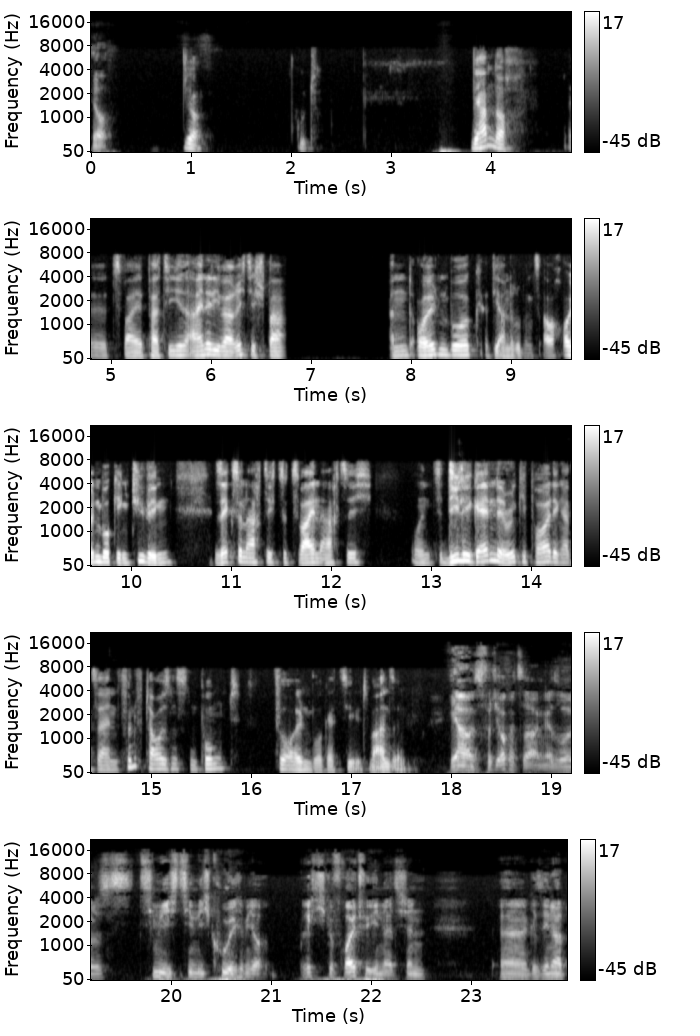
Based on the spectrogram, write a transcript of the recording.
Ja. Ja. Gut. Wir haben noch äh, zwei Partien. Eine, die war richtig spannend. Oldenburg, die andere übrigens auch. Oldenburg gegen Tübingen. 86 zu 82. Und die Legende, Ricky Paulding, hat seinen 5000. Punkt für Oldenburg erzielt. Wahnsinn. Ja, das wollte ich auch gerade sagen. Also, das ist ziemlich, ziemlich cool. Ich habe mich auch richtig gefreut für ihn, als ich dann äh, gesehen habe,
